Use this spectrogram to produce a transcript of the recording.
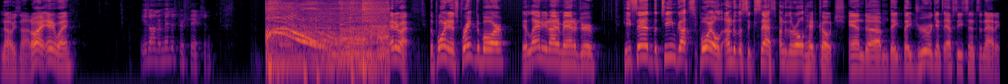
No, he's not. All right. Anyway, He's on a minutes restriction. Anyway, the point is Frank DeBoer, Atlanta United manager, he said the team got spoiled under the success under their old head coach, and um, they they drew against FC Cincinnati.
